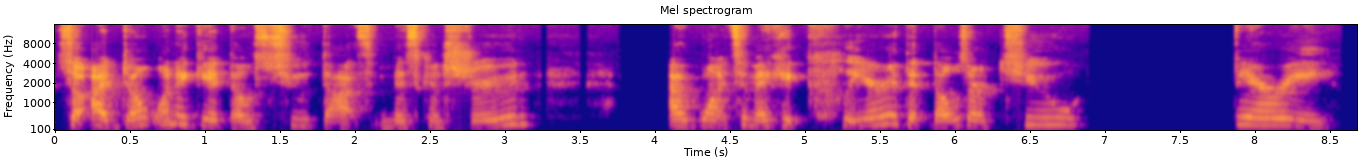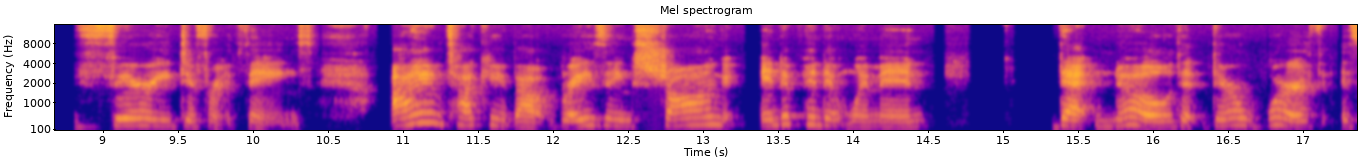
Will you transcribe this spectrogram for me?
So I don't want to get those two thoughts misconstrued. I want to make it clear that those are two very, very different things. I am talking about raising strong, independent women that know that their worth is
